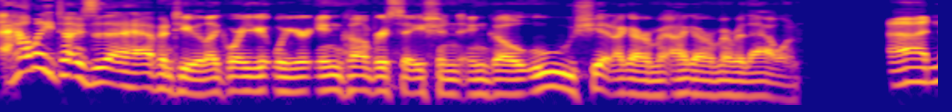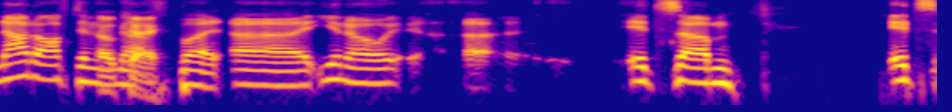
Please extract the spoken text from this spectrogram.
how many times does that happen to you? Like where you where you're in conversation and go, "Ooh, shit! I got rem- I got to remember that one." Uh, not often Okay. enough, but uh, you know, uh, it's um, it's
